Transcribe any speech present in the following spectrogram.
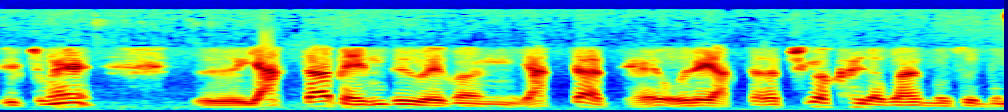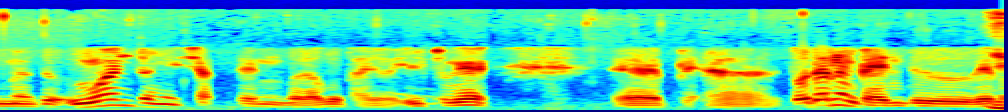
일종의 그 약자 bandwagon 약자한테 오히려 약자가 추격하려고 하는 모습을 보면서 응원전이 시작된 거라고 봐요. 일종의 에, 배- 어, 또 다른 밴드 예,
